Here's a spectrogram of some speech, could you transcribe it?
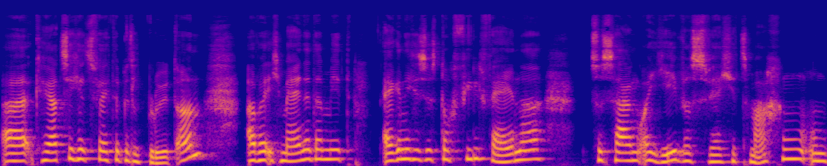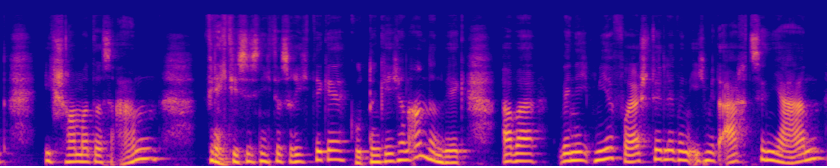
Äh, hört sich jetzt vielleicht ein bisschen blöd an, aber ich meine damit, eigentlich ist es doch viel feiner zu sagen, oh je, was werde ich jetzt machen und ich schaue mir das an. Vielleicht ist es nicht das Richtige, gut, dann gehe ich einen anderen Weg. Aber wenn ich mir vorstelle, wenn ich mit 18 Jahren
